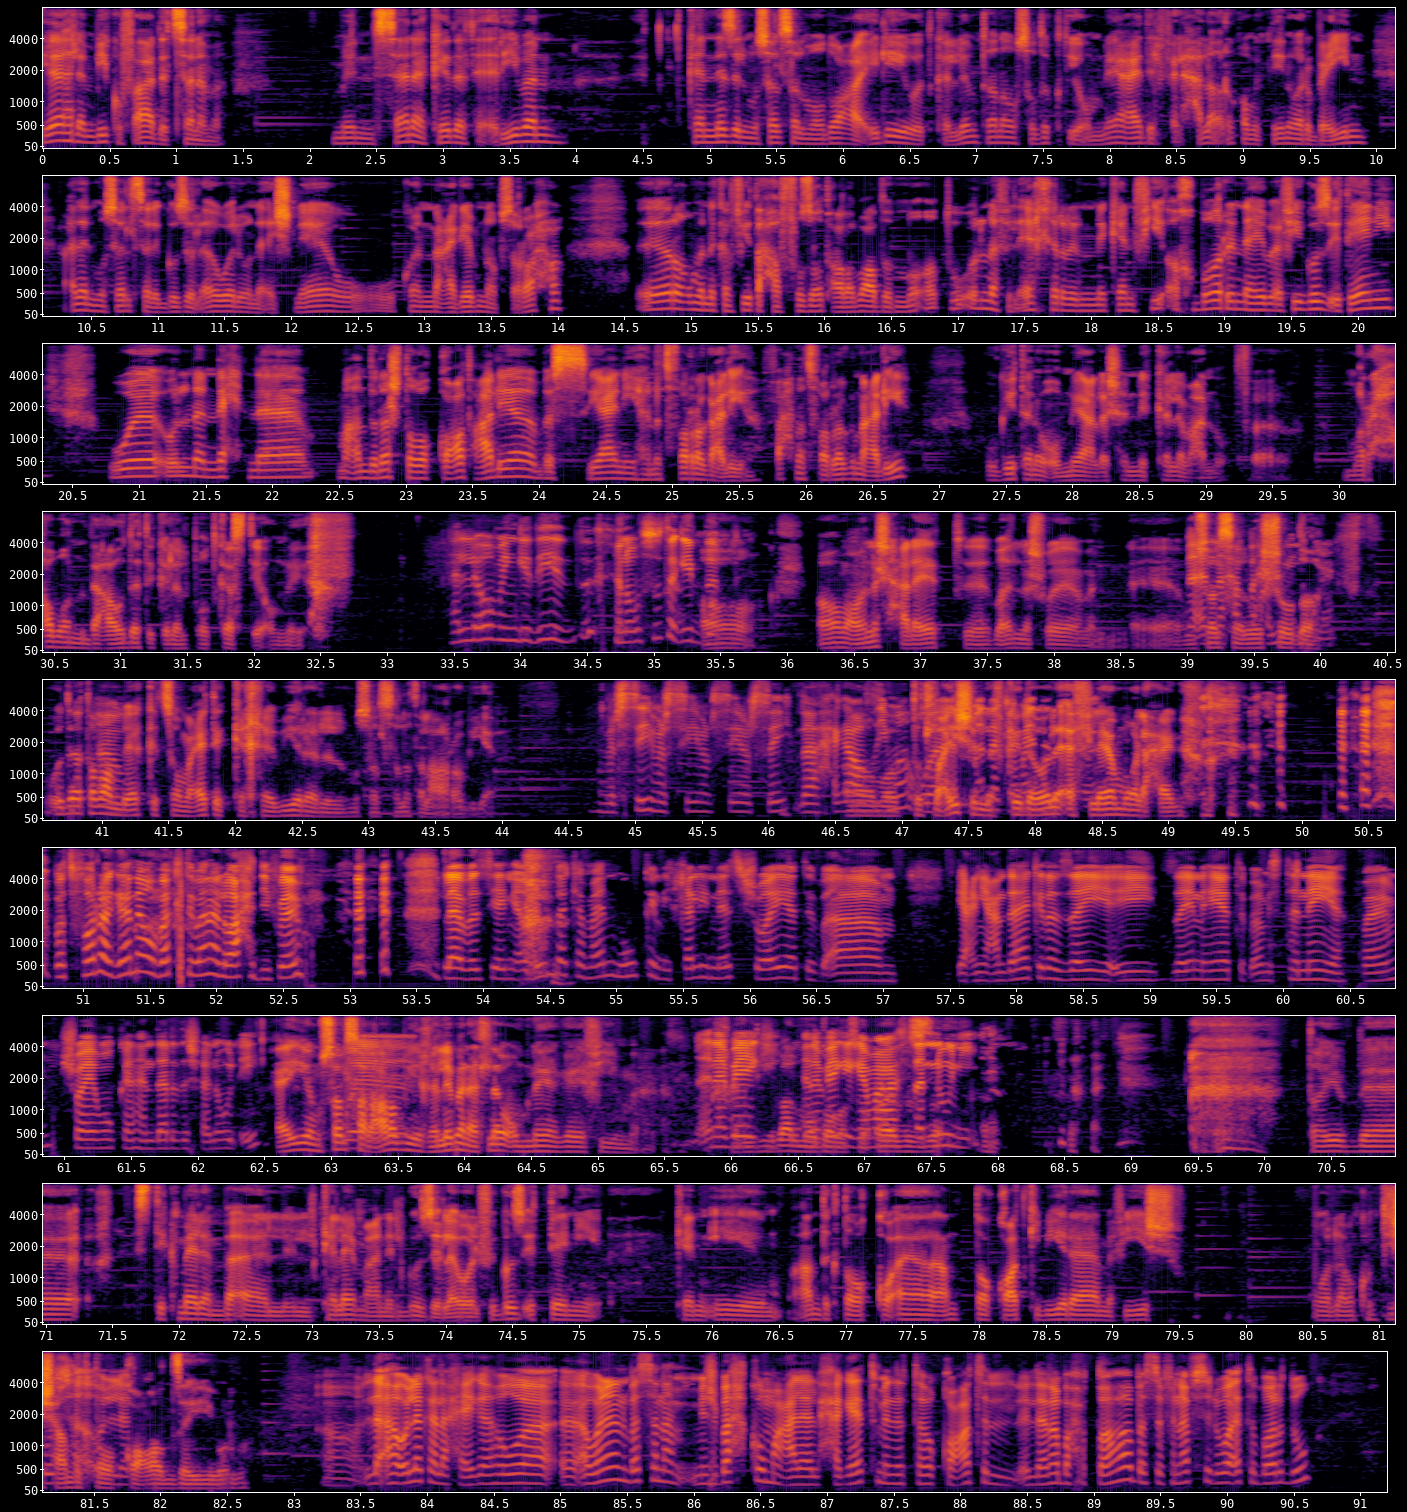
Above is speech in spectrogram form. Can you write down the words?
يا أهلا بيكم في قعدة سينما. من سنة كده تقريبا كان نزل مسلسل موضوع عائلي واتكلمت أنا وصديقتي أمنية عادل في الحلقة رقم 42 عن المسلسل الجزء الأول وناقشناه وكان عجبنا بصراحة. آه، رغم إن كان فيه تحفظات على بعض النقط وقلنا في الآخر إن كان فيه أخبار إن هيبقى فيه جزء تاني وقلنا إن إحنا ما عندناش توقعات عالية بس يعني هنتفرج عليها. فإحنا اتفرجنا عليه وجيت أنا وأمنية علشان نتكلم عنه. فمرحبا بعودتك إلى البودكاست يا أمنية. Hello من جديد. أنا مبسوطة جدا. آه. آه ما عملناش حلقات بقالنا شوية من آه، مسلسل وش وضهر يعني. وده طبعا آه. بيأكد سمعتك كخبيرة للمسلسلات العربي يعني. merci merci merci merci ده حاجة ما عظيمة. بتطلعيش إلا وأتمنى في كده ولا ال... أفلام ولا حاجة. بتفرج أنا وبكتب أنا لوحدي فاهم؟ لا بس يعني أظن ده كمان ممكن يخلي الناس شوية تبقى يعني عندها كده زي إيه زي إن هي تبقى مستنية فاهم؟ شوية ممكن هندردش هنقول إيه. أي مسلسل عربي وأنا غالبا هتلاقي أمنية جاية فيه ما تخليش باجي بقى أنا باجي يا جماعة بالظبط. استنوني. طيب آه، استكمالا بقى للكلام عن الجزء الأول. في الجزء التاني كان إيه عندك توقع عندك توقعات كبيرة مفيش؟ ولا ما كنتيش عندك توقعات زي برضه؟ آه لأ هقول لك على حاجة هو آه، اولا بس أنا مش بحكم على الحاجات من التوقعات ال- اللي أنا بحطها بس في نفس الوقت برضو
